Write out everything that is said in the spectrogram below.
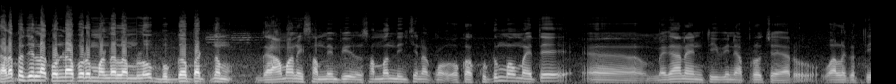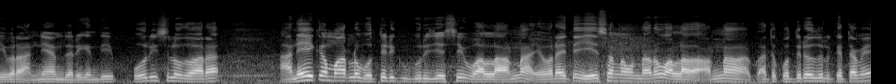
కడప జిల్లా కొండాపురం మండలంలో బుగ్గపట్నం గ్రామానికి సంబంధి సంబంధించిన ఒక- కుటుంబం అయితే మెగానైన్ టీవీని అప్రోచ్ అయ్యారు. వాళ్ళకు తీవ్ర అన్యాయం జరిగింది. పోలీసుల ద్వారా అనేక మార్లు ఒత్తిడికి గురి చేసి వాళ్ళ అన్న ఎవరైతే ఏసన్న ఉన్నారో వాళ్ళ అన్న అతి కొద్ది రోజుల క్రితమే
